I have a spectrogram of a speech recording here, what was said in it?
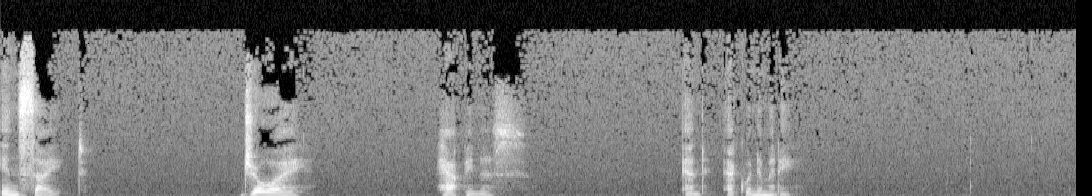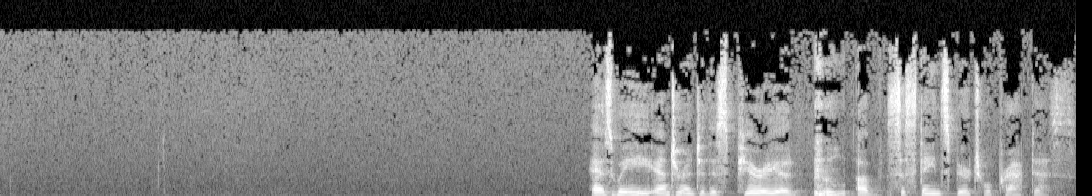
insight, joy, happiness, and equanimity. As we enter into this period of sustained spiritual practice,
